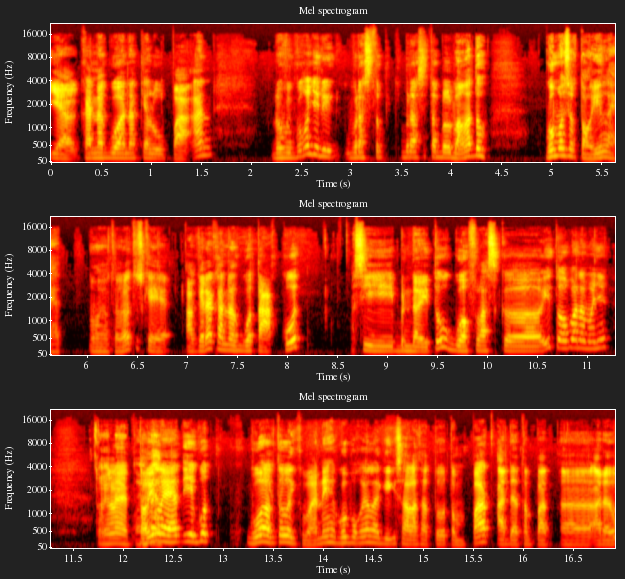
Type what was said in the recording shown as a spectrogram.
ya karena gua anaknya lupaan dompet gua kan jadi berasa te- berasa tebel banget tuh gua masuk toilet. Masuk toilet terus kayak akhirnya karena gua takut si benda itu gua flash ke itu apa namanya? Toilet. toilet. Iya gue gue waktu lagi ke mana ya? Gue pokoknya lagi salah satu tempat ada tempat eh, ada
